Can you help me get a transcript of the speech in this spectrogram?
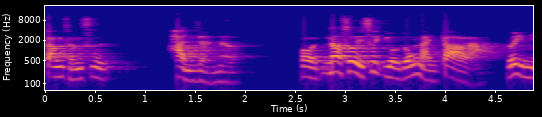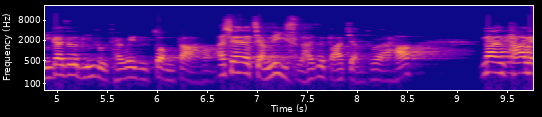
当成是汉人了，哦，那所以是有容乃大啦，所以你看这个民主才会一直壮大哈。啊，现在讲历史还是把它讲出来哈，那他呢，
